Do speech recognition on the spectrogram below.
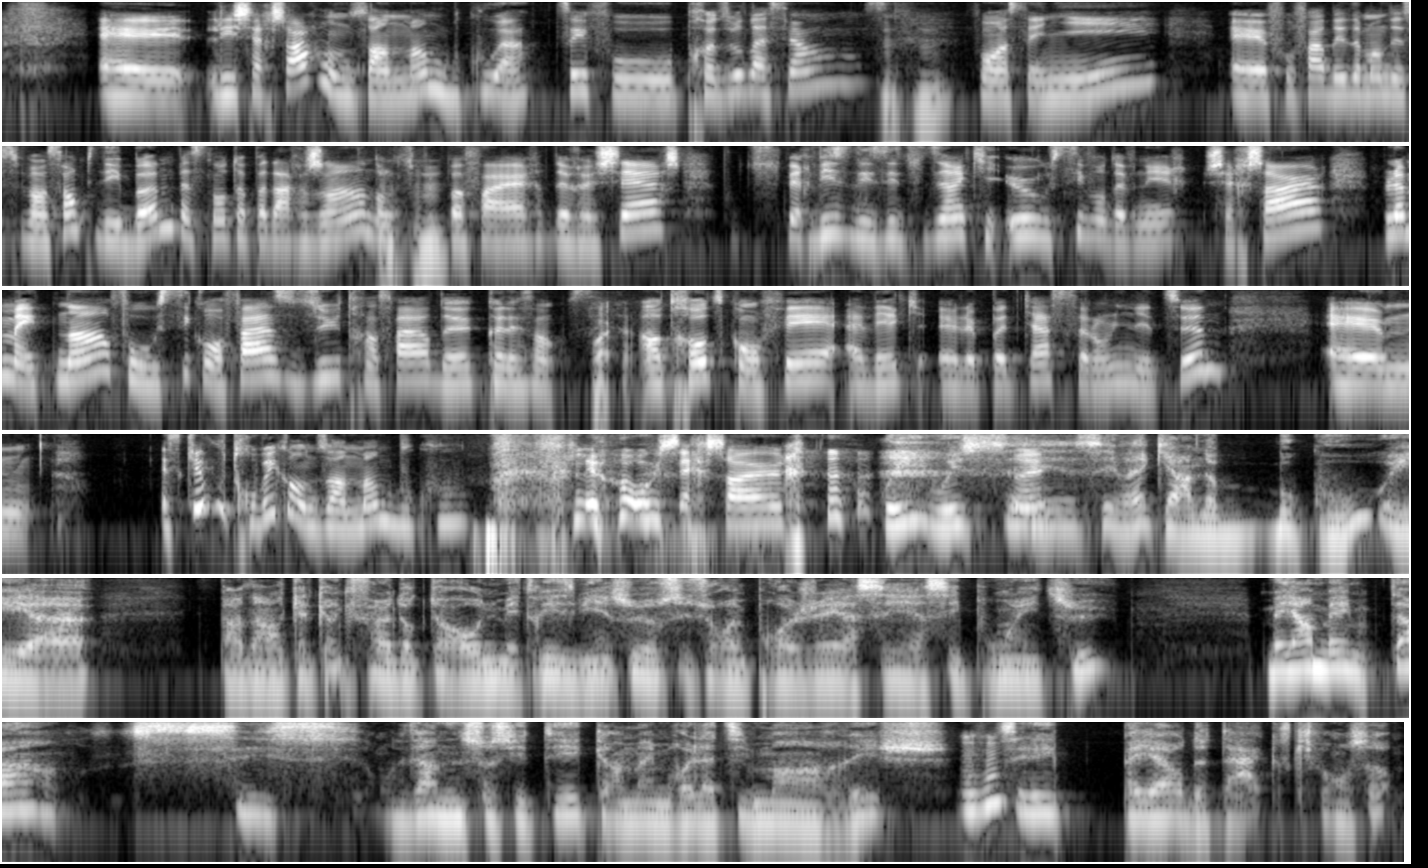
euh, les chercheurs, on nous en demande beaucoup. Hein? Tu sais, il faut produire de la science, il faut enseigner, il faut faire des demandes de subventions, puis des bonnes, parce que sinon, tu n'as pas d'argent, donc tu peux pas faire de recherche. Il faut que tu supervises des étudiants qui, eux aussi, vont devenir chercheurs. Puis là, maintenant, il faut aussi qu'on fasse du transfert de connaissances. Ouais. Entre autres, ce qu'on fait avec euh, le podcast Selon une étude. Euh, est-ce que vous trouvez qu'on nous en demande beaucoup aux chercheurs? Oui, oui, c'est Ouais. c'est vrai qu'il y en a beaucoup. Et euh, pendant quelqu'un qui fait un doctorat ou une maîtrise, bien sûr, c'est sur un projet assez, assez pointu. Mais en même temps, c'est- on est dans une société quand même relativement riche. C'est les payeurs de taxes qui font ça.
